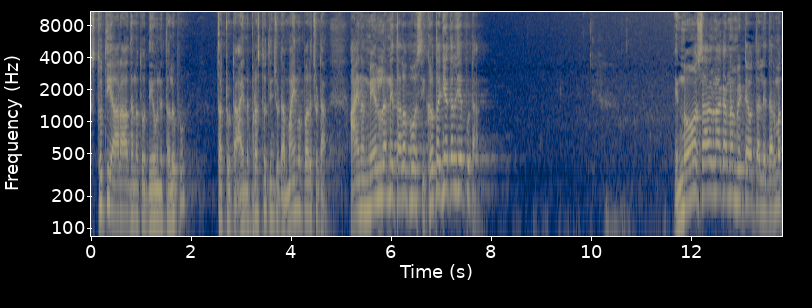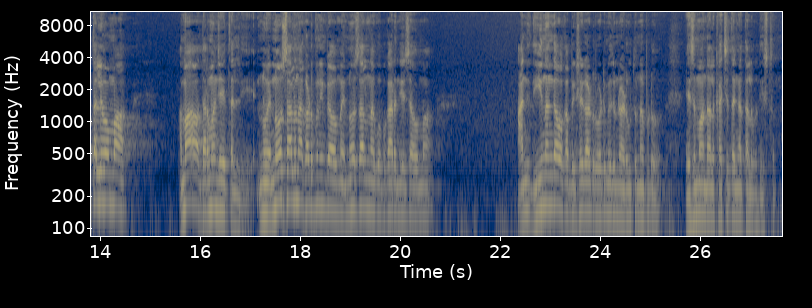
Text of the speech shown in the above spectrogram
స్థుతి ఆరాధనతో దేవుని తలుపు తట్టుట ఆయన ప్రస్తుతించుట మహిమపరచుట ఆయన మేలులన్నీ తలపోసి కృతజ్ఞతలు చెప్పుట. ఎన్నోసార్లు నాకు అన్నం పెట్టావు తల్లి ధర్మ తల్లి అమ్మ. అమ్మా ధర్మం చేయి తల్లి. నువ్వు ఎన్నోసార్లు నాకు అడుపు నింపావమ్మా ఎన్నోసార్లు నాకు ఉపకారం చేసావమ్మా అని దీనంగా ఒక భిక్షగాడు రోడ్డు మీద ఉండి అడుగుతున్నప్పుడు యజమానురాలు ఖచ్చితంగా తలుపు తీస్తుంది.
